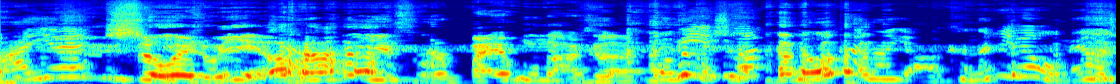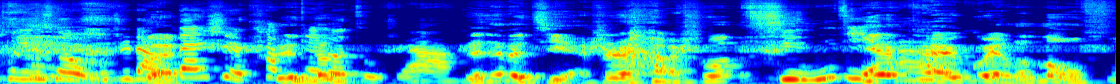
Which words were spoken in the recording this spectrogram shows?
啊，因为 社会主义，一水儿白红大山。我跟你说，有可能有，可能是因为我没有抽烟，所以我不知道。但是他们这个组织啊，人家的解释啊，说勤俭烟啊，太贵了，漏富。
